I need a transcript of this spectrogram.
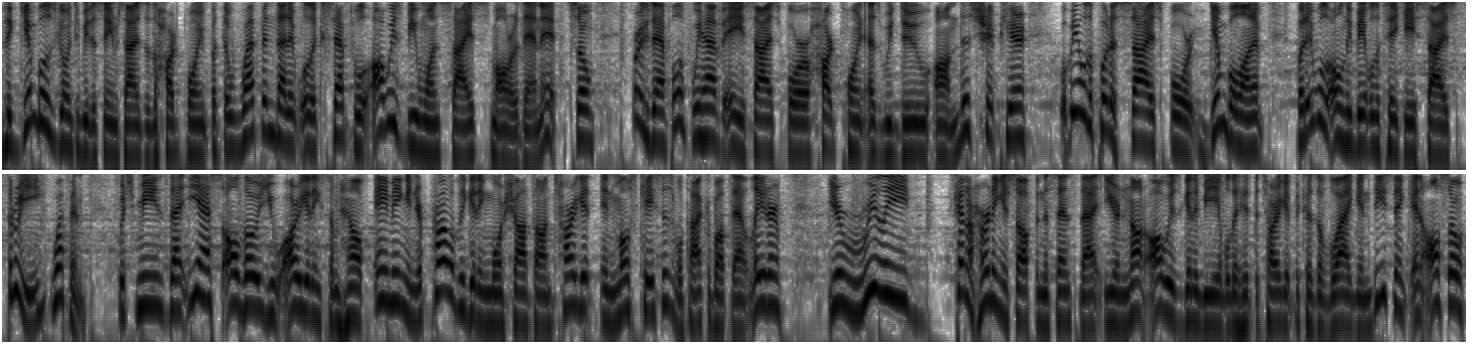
the gimbal is going to be the same size as the hardpoint, but the weapon that it will accept will always be one size smaller than it. So For example, if we have a size 4 hardpoint as we do on this ship here, we'll be able to put a size 4 gimbal on it, but it will only be able to take a size 3 weapon, which means that yes, although you are getting some help aiming and you're probably getting more shots on target in most cases, we'll talk about that later, you're really kind of hurting yourself in the sense that you're not always going to be able to hit the target because of lag and desync, and also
